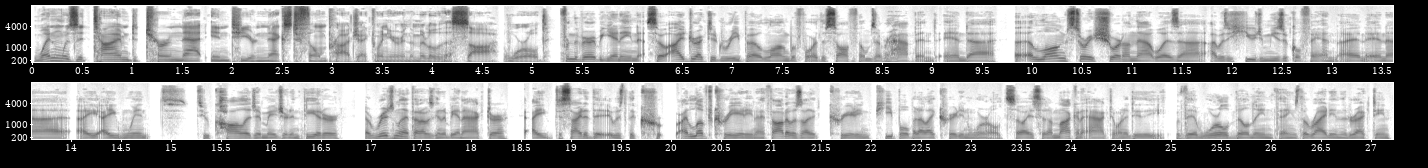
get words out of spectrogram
When was it time to turn that into your next film project when you were in the middle of the Saw world? from the very beginning. So I directed Repo long before the Saw films ever happened. And uh, a long story short on that was uh, I was a huge musical fan, and, and uh, I, I went to college. I majored in theater. Originally, I thought I was going to be an actor. I decided that it was the cr- I loved creating. I thought it was like creating people, but I like creating worlds. So I said I'm not going to act. I want to do the the world building things, the writing, the directing.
